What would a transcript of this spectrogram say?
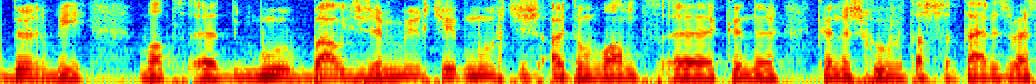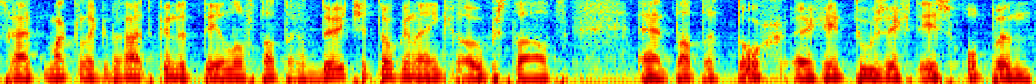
derby wat moe- boutjes en muurtje, moertjes uit een wand kunnen, kunnen schroeven. Dat ze tijdens de wedstrijd makkelijk eruit kunnen tillen. Of dat er een deurtje toch in één keer open staat. En dat er toch geen toezicht is op een,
